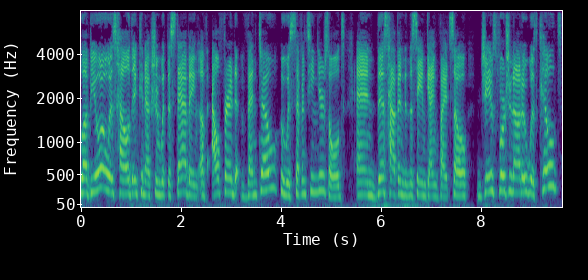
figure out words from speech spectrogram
Labua was held in connection with the stabbing of Alfred Vento, who was 17 years old, and this happened in the same gang fight. So James Fortunato was killed,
